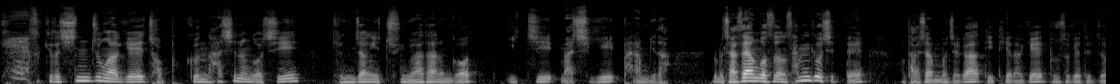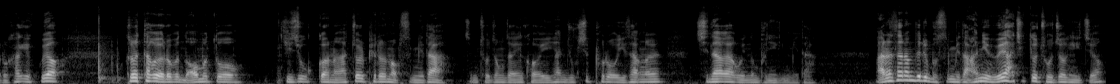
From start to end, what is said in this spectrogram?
계속해서 신중하게 접근하시는 것이 굉장히 중요하다는 것 잊지 마시기 바랍니다. 여러분 자세한 것은 3교시 때 다시 한번 제가 디테일하게 분석해 드리도록 하겠고요. 그렇다고 여러분 너무 또 기죽거나 쫄 필요는 없습니다. 지금 조정장이 거의 한 60% 이상을 지나가고 있는 분위기입니다. 많은 사람들이 묻습니다. 아니 왜 아직도 조정이죠?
